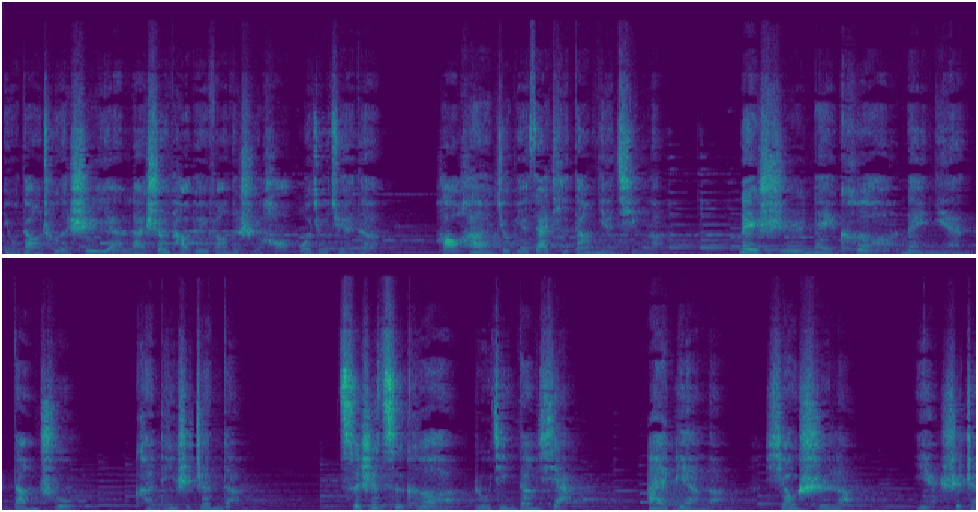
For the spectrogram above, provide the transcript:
用当初的誓言来声讨对方的时候，我就觉得，好汉就别再提当年情了。那时那刻那年当初，肯定是真的。此时此刻如今当下，爱变了，消失了，也是真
